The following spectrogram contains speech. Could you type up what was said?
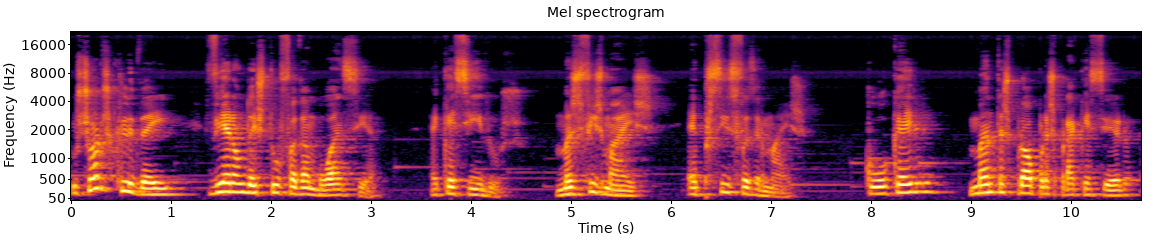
os choros que lhe dei vieram da estufa da ambulância, aquecidos. Mas fiz mais, é preciso fazer mais. Coloquei-lhe mantas próprias para aquecer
